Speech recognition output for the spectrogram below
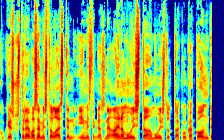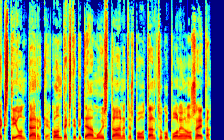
kun keskustelee vasemmistolaisten ihmisten kanssa, ne aina muistaa, muistuttaa, kuinka konteksti on tärkeä. Konteksti pitää muistaa että jos puhutaan, että sukupuoli on useita,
